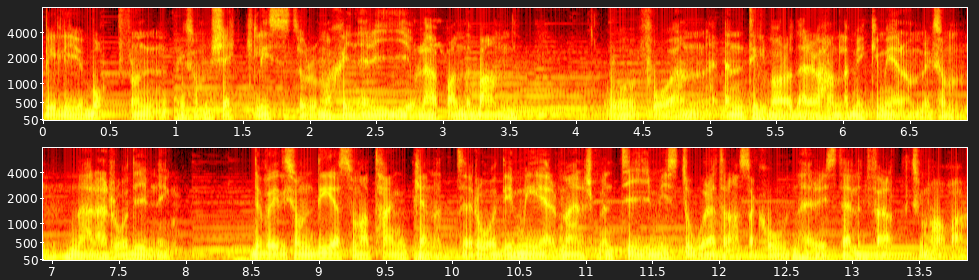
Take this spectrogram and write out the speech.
ville ju bort från liksom checklistor och maskineri och löpande band och få en, en tillvaro där det handlar mycket mer om liksom, nära rådgivning. Det var liksom det som var tanken, att rådge mer management-team i stora transaktioner istället för att liksom ha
